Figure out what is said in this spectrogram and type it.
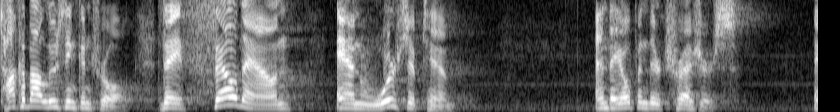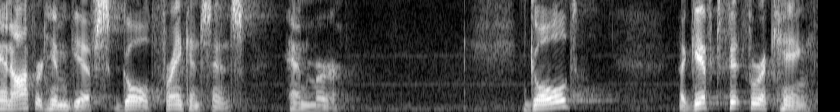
Talk about losing control. They fell down and worshiped him. And they opened their treasures and offered him gifts gold, frankincense, and myrrh. Gold, a gift fit for a king.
